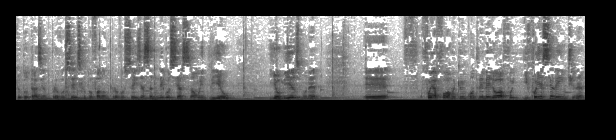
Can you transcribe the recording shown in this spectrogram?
que eu estou trazendo para vocês, que eu estou falando para vocês, essa negociação entre eu e eu mesmo, né? É, foi a forma que eu encontrei melhor foi, e foi excelente, né?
